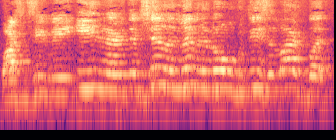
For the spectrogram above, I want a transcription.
Watching TV, eating everything, chilling, living a normal, decent life, but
